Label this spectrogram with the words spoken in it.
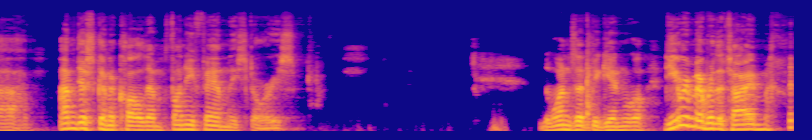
uh, I'm just going to call them funny family stories. The ones that begin, well, do you remember the time?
